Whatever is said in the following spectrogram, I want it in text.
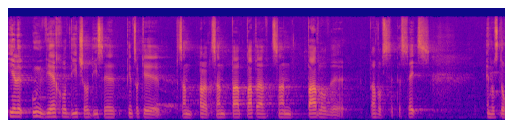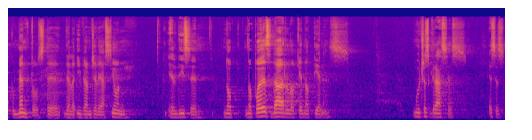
Y un viejo dicho dice, pienso que San, Pa- Papa San Pablo de Pablo VI, en los documentos de, la evangelización, él dice, no, no puedes dar lo que no tienes. Muchas gracias. Eso es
